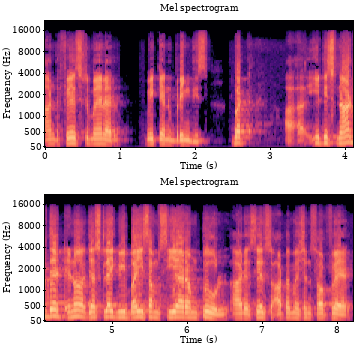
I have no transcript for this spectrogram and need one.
and phased manner we can bring this. But uh, it is not that you know just like we buy some CRM tool or a sales automation software,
